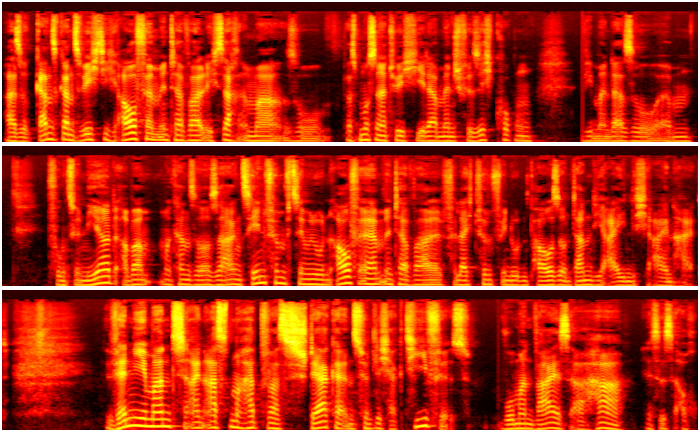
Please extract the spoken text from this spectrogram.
Also ganz, ganz wichtig, Aufwärmintervall. Ich sage immer so, das muss natürlich jeder Mensch für sich gucken, wie man da so ähm, funktioniert. Aber man kann so sagen, 10, 15 Minuten Aufwärmintervall, vielleicht 5 Minuten Pause und dann die eigentliche Einheit. Wenn jemand ein Asthma hat, was stärker entzündlich aktiv ist, wo man weiß, aha, es ist auch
